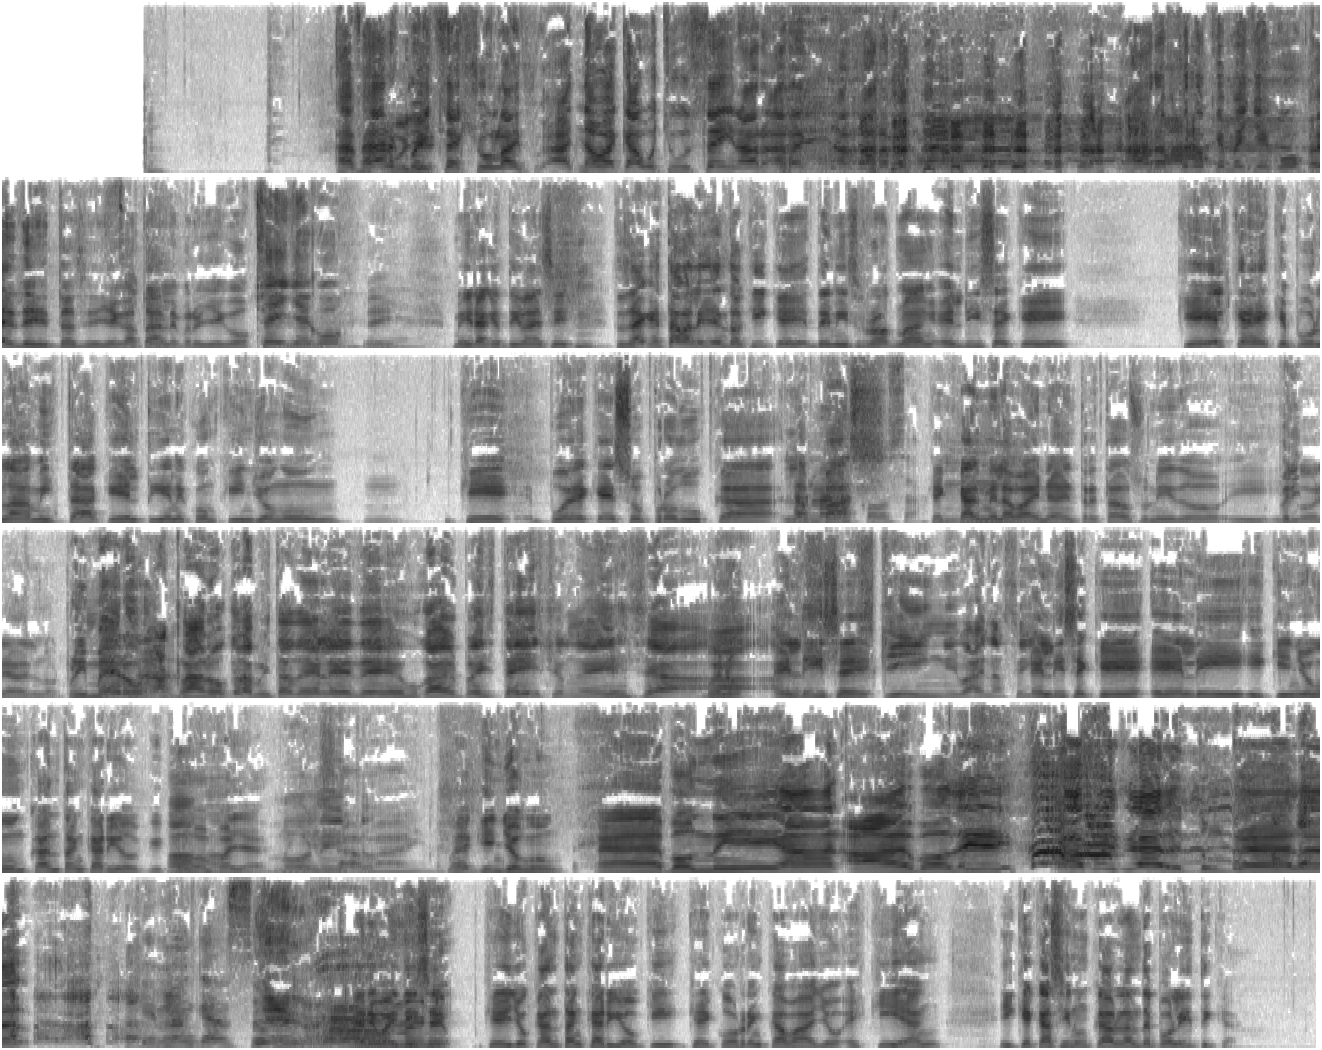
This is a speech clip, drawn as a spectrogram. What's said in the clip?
I've had a Oye. great sexual life. I, now I got what you were saying. Ahora, ahora, ahora, ahora fue lo que me llegó. Bendito, sí, llegó tarde, pero llegó. Sí, llegó. Sí. Mira que te iba a decir. Tú sabes que estaba leyendo aquí que Dennis Rodman, él dice que, que él cree que por la amistad que él tiene con Kim Jong-un, que puede que eso produzca la paz, cosa. que calme Mm. la vaina entre Estados Unidos y, y Corea del Norte. Primero, Ah. aclaró que la amistad de él es de jugar el PlayStation e irse a, Bueno, a- a él dice- skiing y vaina así. Él dice que él y, y Kim Jong-un cantan karaoke cuando van Ajá. para allá. Bonito. Eh, Kim Jong-un. Ebony and Ivory, are together. Qué manganzón. Anyway, dice que ellos cantan karaoke, que corren caballo, esquían y que casi nunca hablan de política.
